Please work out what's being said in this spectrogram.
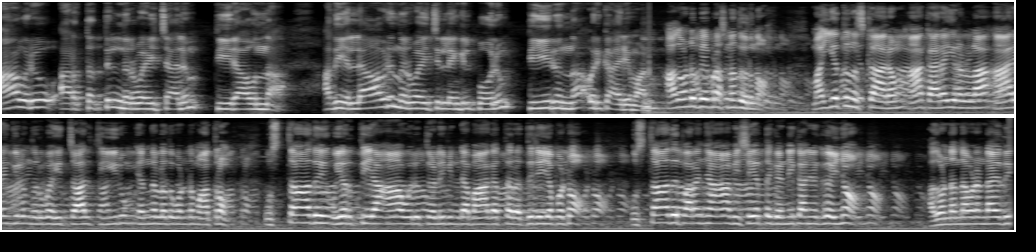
ആ ഒരു അർത്ഥത്തിൽ നിർവഹിച്ചാലും തീരാവുന്ന അത് എല്ലാവരും നിർവഹിച്ചില്ലെങ്കിൽ പോലും തീരുന്ന ഒരു കാര്യമാണ്. അതുകൊണ്ട് പോയി പ്രശ്നം തീർന്നോ? മയ്യത്ത് നിസ്കാരം ആ കരയിലുള്ള ആരെങ്കിലും നിർവഹിച്ചാൽ തീരും എന്നുള്ളത് കൊണ്ട് മാത്രം ഉസ്താദ് ഉയർത്തിയ ആ ഒരു തെളിവിന്റെ ഭാഗത്ത് റദ്ദ് ചെയ്യപ്പെട്ടോ? ഉസ്താദ് പറഞ്ഞ ആ വിഷയത്തെ ഗണ്ണിക്കാൻ എനിക്ക് കഴിഞ്ഞോ? അതുകൊണ്ട് എന്താ അവിടെ ഉണ്ടായത്?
